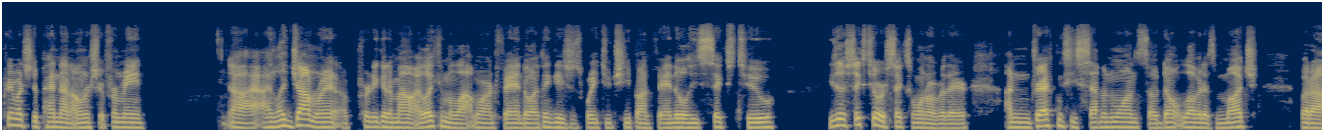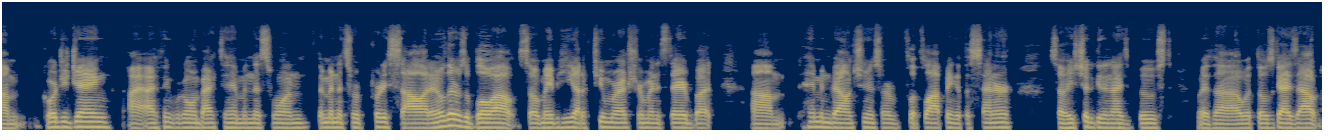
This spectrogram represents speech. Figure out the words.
pretty much depend on ownership for me. Uh, I like Ja Morant a pretty good amount. I like him a lot more on FanDuel. I think he's just way too cheap on FanDuel. He's six two. He's either six two or six one over there. On DraftKings, he's seven one, so don't love it as much. But um, Gorgui Dieng, I, I, think we're going back to him in this one. The minutes were pretty solid. I know there was a blowout, so maybe he got a few more extra minutes there. But um, him and Valanciunas are flip flopping at the center, so he should get a nice boost with uh, with those guys out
